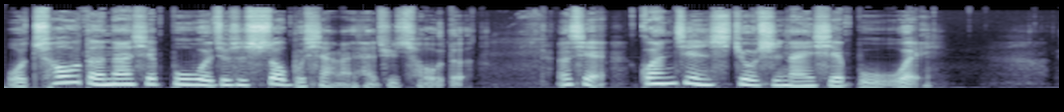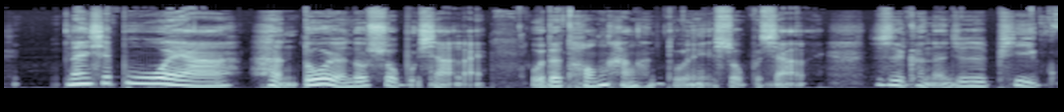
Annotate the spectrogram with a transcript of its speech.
我抽的那些部位就是瘦不下来才去抽的，而且关键是就是那一些部位，那些部位啊，很多人都瘦不下来。我的同行很多人也瘦不下来，就是可能就是屁股、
